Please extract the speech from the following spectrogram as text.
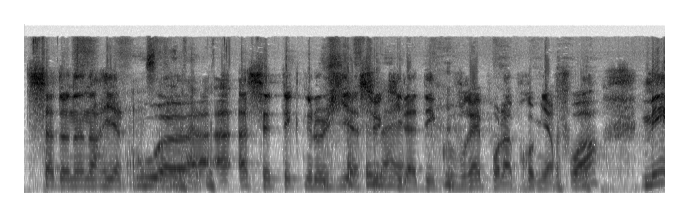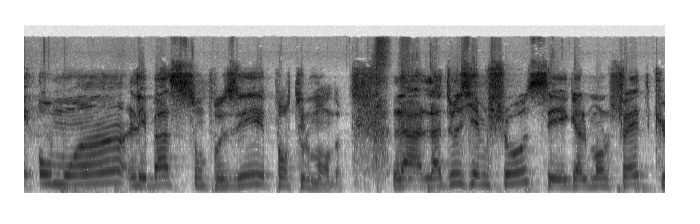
ça donne un arrière-coup ah, euh, à, cette technologie, à ceux qui la découvraient pour la première fois. Mais au moins, les bases sont posées pour tout le monde. La, la deuxième chose, c'est également le fait que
